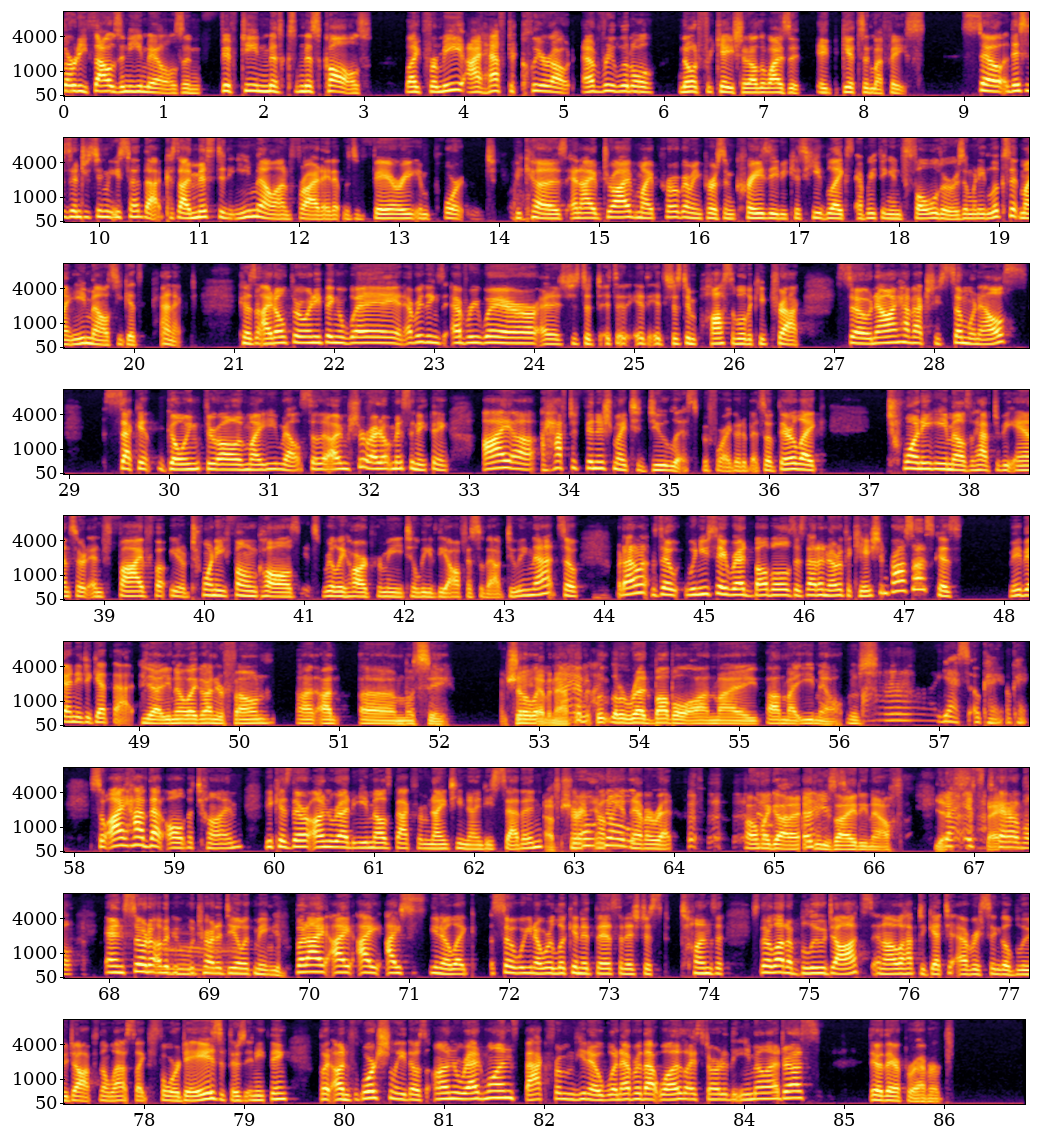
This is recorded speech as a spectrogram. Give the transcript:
thirty thousand emails and fifteen missed missed calls? Like for me, I have to clear out every little notification, otherwise it it gets in my face. So this is interesting that you said that because I missed an email on Friday that was very important because, and I drive my programming person crazy because he likes everything in folders, and when he looks at my emails, he gets panicked because I don't throw anything away and everything's everywhere, and it's just a, it's a, it, it's just impossible to keep track. So now I have actually someone else second going through all of my emails so that I'm sure I don't miss anything. I uh, I have to finish my to do list before I go to bed. So if they're like 20 emails that have to be answered and five, you know, 20 phone calls, it's really hard for me to leave the office without doing that. So, but I don't, so when you say red bubbles, is that a notification process? Because maybe I need to get that. Yeah, you know, like on your phone, on, on um, let's see, I'm sure So, you like, have an I app. have- little, little red bubble on my on my email. There's- Ah, yes. Okay. Okay. So I have that all the time because there are unread emails back from 1997. I'm sure. I Oh, probably have never read. oh my god, I have I used- anxiety now. Yes, it's bad. terrible. And so do other people who try to deal with me. But I, I, I, I, you know, like, so, you know, we're looking at this and it's just tons of, so there are a lot of blue dots and I'll have to get to every single blue dot in the last like four days if there's anything. But unfortunately, those unread ones back from, you know, whenever that was, I started the email address, they're there forever.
